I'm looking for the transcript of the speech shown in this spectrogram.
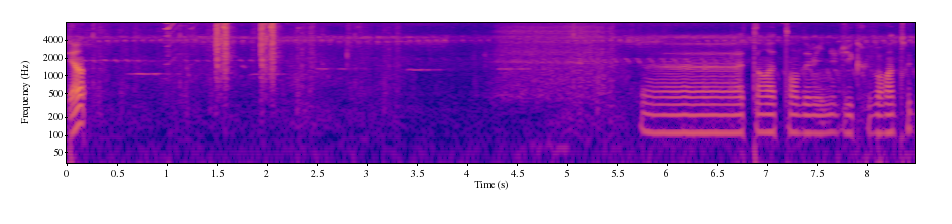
Bien. Euh, attends, attends deux minutes, j'ai cru voir un truc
